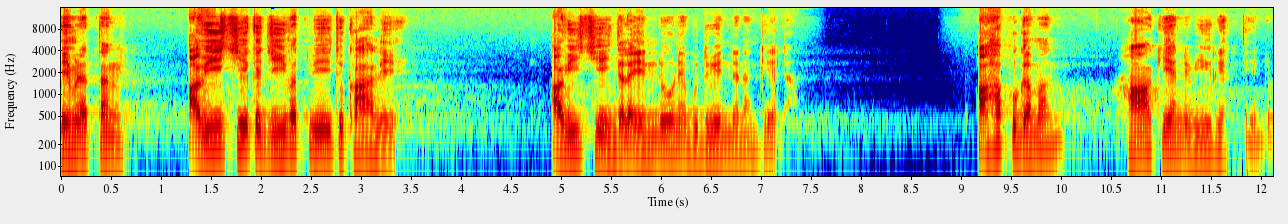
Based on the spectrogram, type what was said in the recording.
එමනැත්තං අවීචියක ජීවත් විය යුතු කාලයේ අවිචිය ඉඳල එන්ඩෝනෑ බුදුවෙන්ඩ නම් කියලා. අහපු ගමන් හා කියන්න වීරයක් තියෙන්ඩු.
